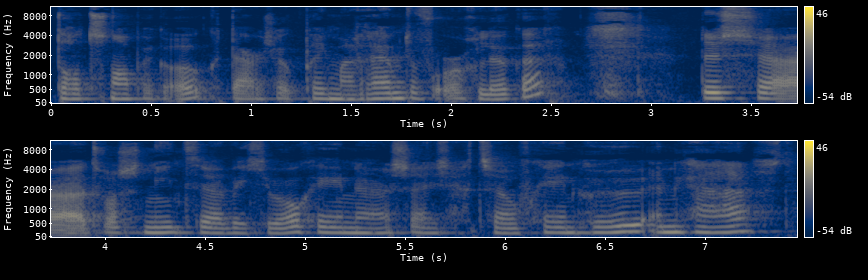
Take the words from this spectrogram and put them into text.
Dat snap ik ook. Daar is ook prima ruimte voor, gelukkig. Dus uh, het was niet, uh, weet je wel, geen, uh, zij zegt zelf geen geheu en gehaast.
